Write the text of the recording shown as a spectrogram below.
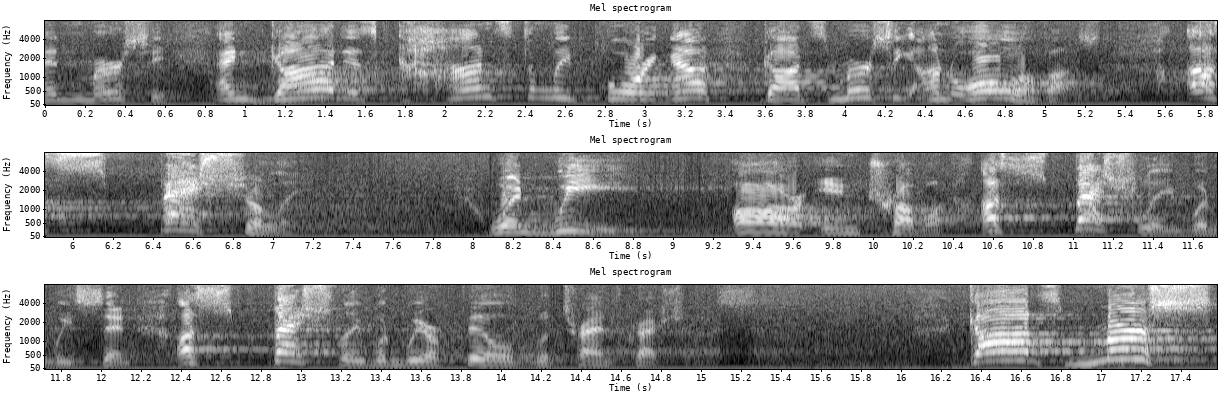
in mercy, and God is constantly pouring out God's mercy on all of us, especially when we are in trouble, especially when we sin, especially when we are filled with transgressions. God's mercy,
